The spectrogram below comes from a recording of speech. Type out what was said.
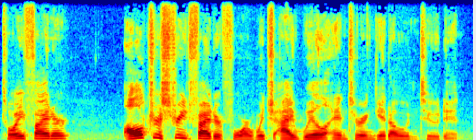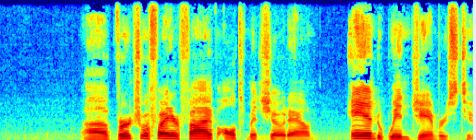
Toy Fighter, Ultra Street Fighter 4, which I will enter and get 0 2 in. Uh, Virtua Fighter 5, Ultimate Showdown, and Windjammers 2.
